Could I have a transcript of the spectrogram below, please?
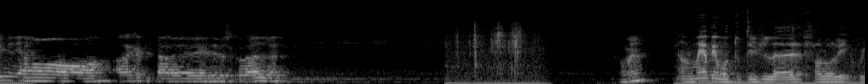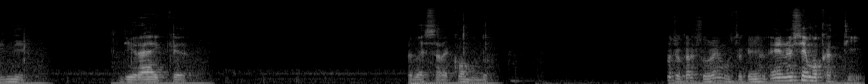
Quindi andiamo alla capitale delle scodelle. Come? Ormai abbiamo tutti il falò lì, quindi direi che dovrebbe essere comodo. Può giocare su Rainbow Six e noi siamo cattivi.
